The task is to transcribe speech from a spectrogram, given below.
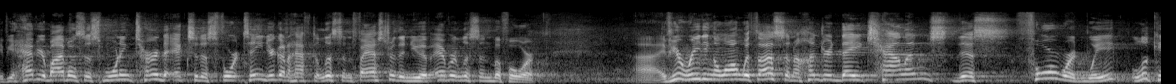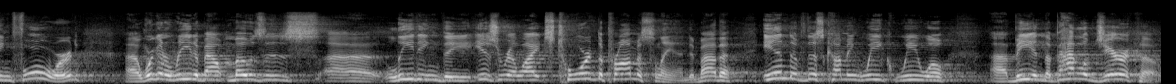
If you have your Bibles this morning, turn to Exodus 14. You're going to have to listen faster than you have ever listened before. Uh, if you're reading along with us in a 100 day challenge this forward week, looking forward, uh, we're going to read about Moses uh, leading the Israelites toward the promised land. And by the end of this coming week, we will uh, be in the Battle of Jericho,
